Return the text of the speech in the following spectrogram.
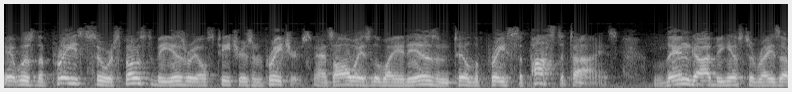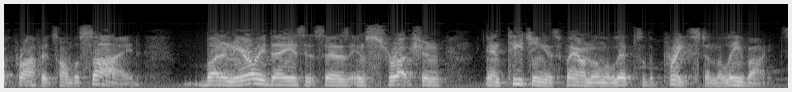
It was the priests who were supposed to be Israel's teachers and preachers. That's always the way it is until the priests apostatize. Then God begins to raise up prophets on the side. But in the early days it says instruction and teaching is found on the lips of the priest and the Levites.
